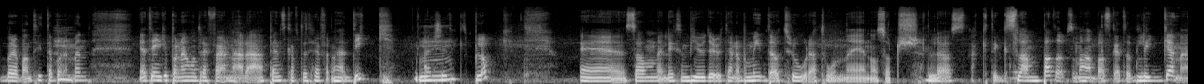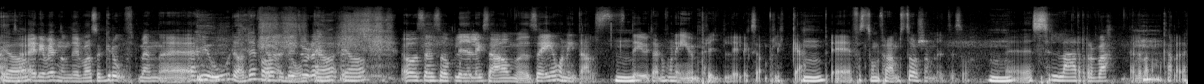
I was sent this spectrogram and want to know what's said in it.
börjar man titta på det. Men jag tänker på när hon träffar den här, Penskafte träffar den här Dick, Mm. arkitekt Block. Eh, som liksom bjuder ut henne på middag och tror att hon är någon sorts lösaktig slampa typ, som han bara ska typ ligga med. Ja. Jag vet inte om det var så grovt men eh, Jo då, det var det nog. Ja, ja. Och sen så blir liksom, så är hon inte alls Mm. det utan hon är ju en prydlig liksom, flicka. Mm. Eh, fast hon framstår som lite så Mm. eh, slarva eller vad de kallar det.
